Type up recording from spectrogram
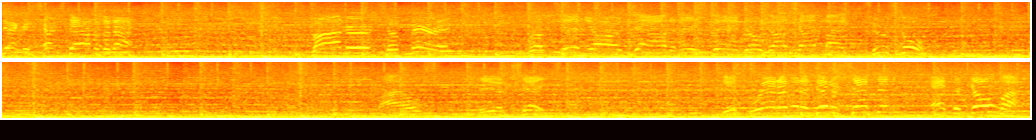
Second touchdown of the night. Bonner to Merritt from 10 yards out, and A-State goes on top by two scores. Miles being chased. Gets rid of it, it's intercepted at the goal line.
